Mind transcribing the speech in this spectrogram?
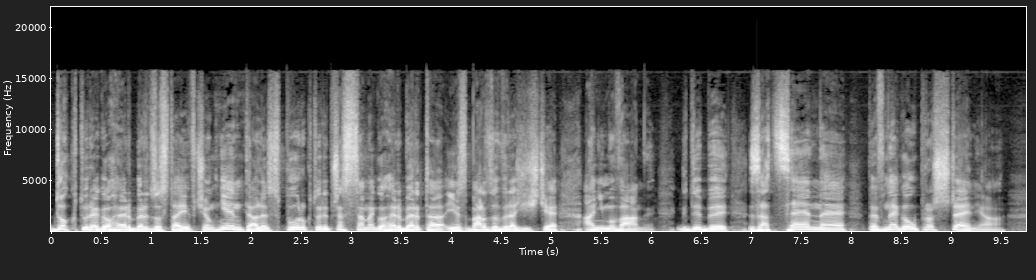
do którego Herbert zostaje wciągnięty, ale spór, który przez samego Herberta jest bardzo wyraziście animowany. Gdyby za cenę pewnego uproszczenia e,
